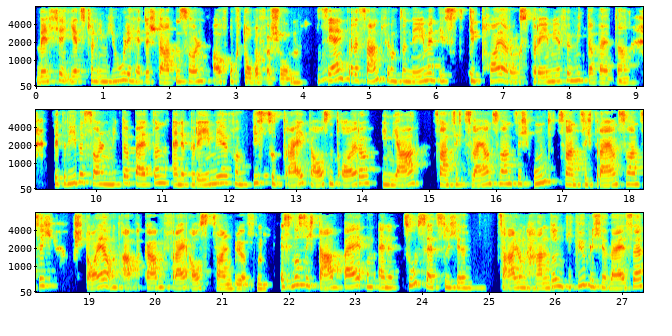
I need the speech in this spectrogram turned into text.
welche jetzt schon im Juli hätte starten sollen, auf Oktober verschoben. Sehr interessant für Unternehmen ist die Teuerungsprämie für Mitarbeiter. Betriebe sollen Mitarbeitern eine Prämie von bis zu 3000 Euro im Jahr 2022 und 2023 steuer- und abgabenfrei auszahlen dürfen. Es muss sich dabei um eine zusätzliche Zahlung handeln, die üblicherweise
